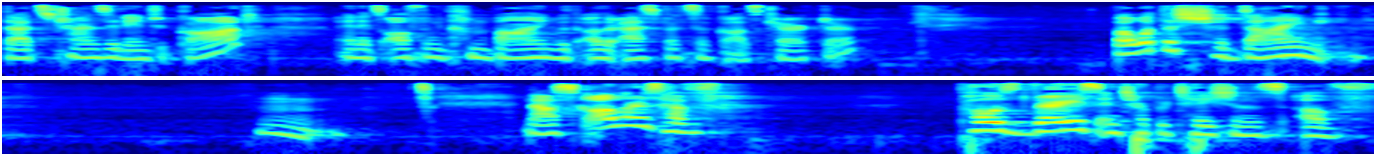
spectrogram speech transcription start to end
that's translated into God, and it's often combined with other aspects of God's character. But what does Shaddai mean? Hmm. Now, scholars have posed various interpretations of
